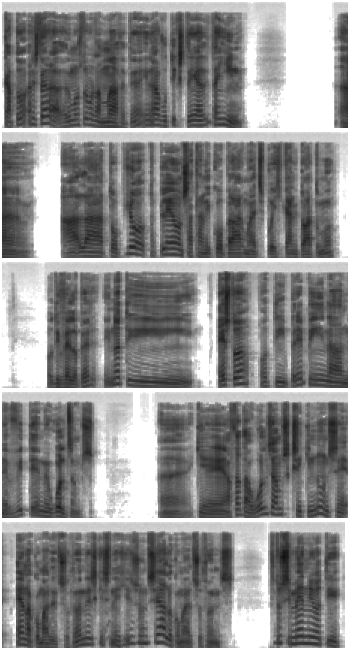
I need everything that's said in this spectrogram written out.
κάτω αριστερά. Δηλαδή, μόνος τρόπος να μάθετε είναι να βουτήξετε για να δείτε τι θα γίνει. αλλά το, πιο, το πλέον σατανικό πράγμα έτσι, που έχει κάνει το άτομο, ο developer, είναι ότι έστω ότι πρέπει να ανεβείτε με wall jumps. Ε, και αυτά τα wall jumps ξεκινούν σε ένα κομμάτι της οθόνης και συνεχίζουν σε άλλο κομμάτι της οθόνης. Αυτό σημαίνει ότι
